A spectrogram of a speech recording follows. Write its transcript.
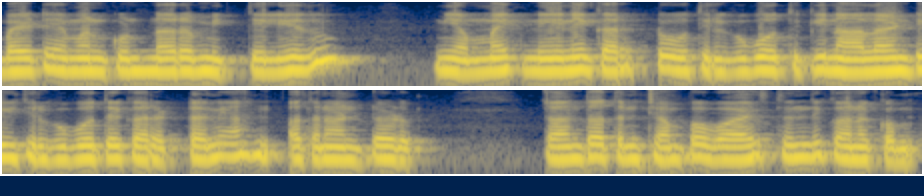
బయట ఏమనుకుంటున్నారో మీకు తెలియదు. మీ అమ్మాయికి నేనే కరెక్ట్ ఓ తిరుగుబోతుకి నాలాంటివి తిరుగుబోతే కరెక్ట్ అని అతను అంటాడు. దాంతో అతని చెంప వాయిస్తుంది కనకం.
